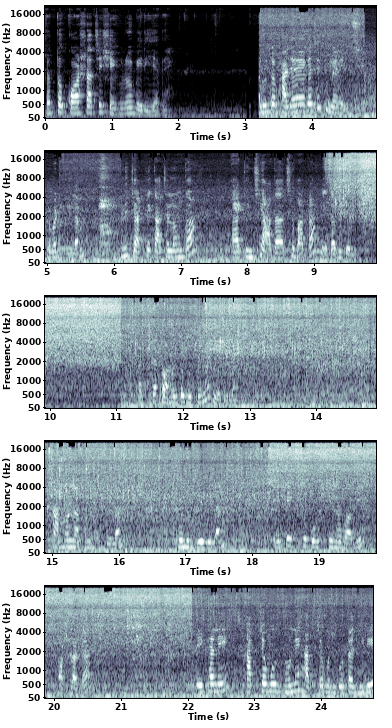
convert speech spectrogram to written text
যত কষ আছে, সেগুলো বেরিয়ে যাবে। আলুটা ভাজা হয়ে গেছে, তুলে নিচ্ছি। এবার নিলাম। এখানে চারটে কাঁচা লঙ্কা, এক ইঞ্চি আদা আছে বাটা, এটা আমি তুলে একটা টমেটো কুচনো দিয়ে দিলাম। সামান্য এখন নুন দিলাম। হলুদ দিয়ে দিলাম। এটা একটু কষিয়ে নেব আমি মশলাটা। এখানে হাফ চামচ ধনে, হাফ চামচ গোটা জিরে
